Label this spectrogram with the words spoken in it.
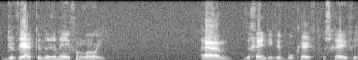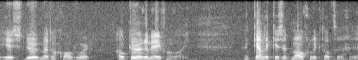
de werkende René van Rooij. En degene die dit boek heeft geschreven is de, met een groot woord, auteur René van Rooij. En kennelijk is het mogelijk dat er uh,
